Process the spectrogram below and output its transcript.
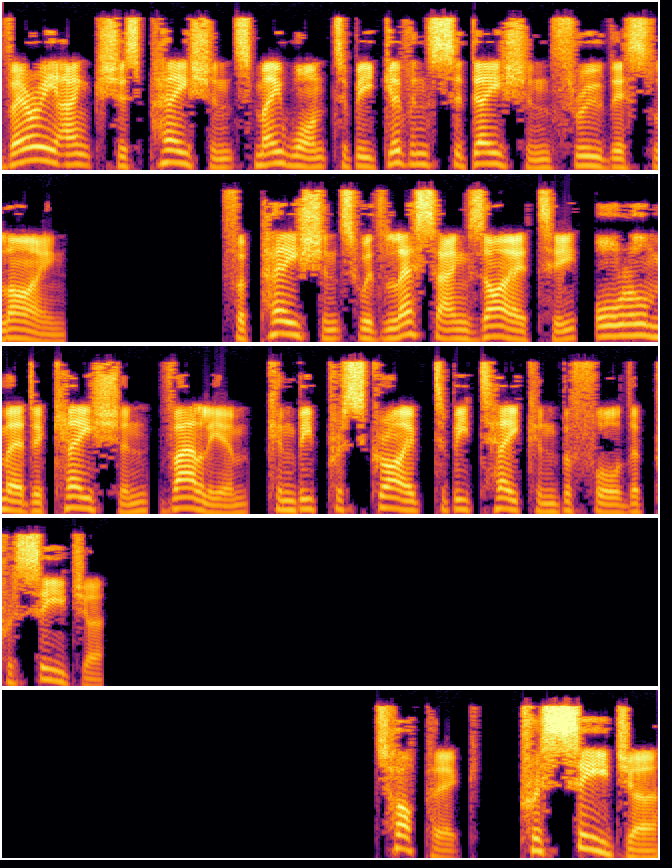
Very anxious patients may want to be given sedation through this line. For patients with less anxiety, oral medication Valium can be prescribed to be taken before the procedure. Topic: Procedure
